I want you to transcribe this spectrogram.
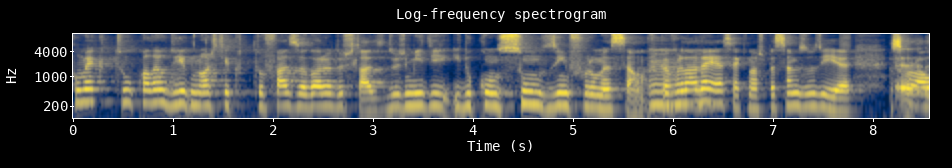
Co- Como é que tu, qual é o diagnóstico que tu fazes agora do estado dos mídias e do consumo de informação? Porque a verdade é essa, é que nós passamos o dia eh, Scrolling.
